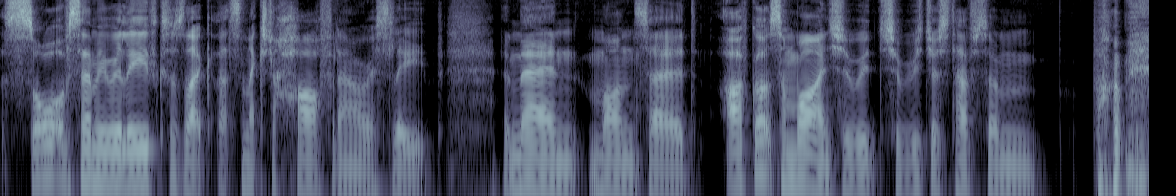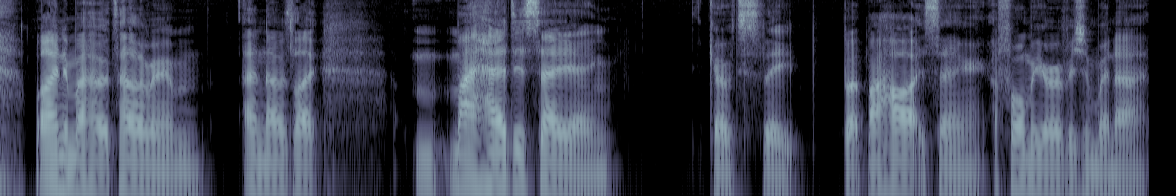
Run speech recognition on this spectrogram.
sort of semi relieved because I was like, that's an extra half an hour of sleep. And then Mon said, I've got some wine. Should we, should we just have some wine in my hotel room? And I was like, my head is saying, go to sleep. But my heart is saying, a former Eurovision winner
